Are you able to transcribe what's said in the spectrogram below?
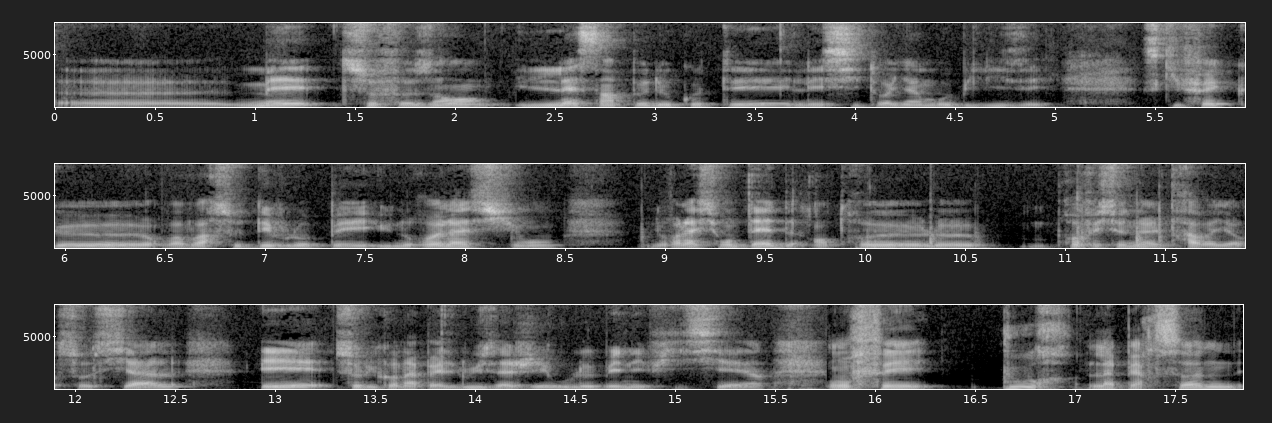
Mais ce faisant, ils laissent un peu de côté les citoyens mobilisés. Ce qui fait qu'on va voir se développer une relation une relation d'aide entre le professionnel travailleur social et celui qu'on appelle l'usager ou le bénéficiaire. On fait pour la personne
